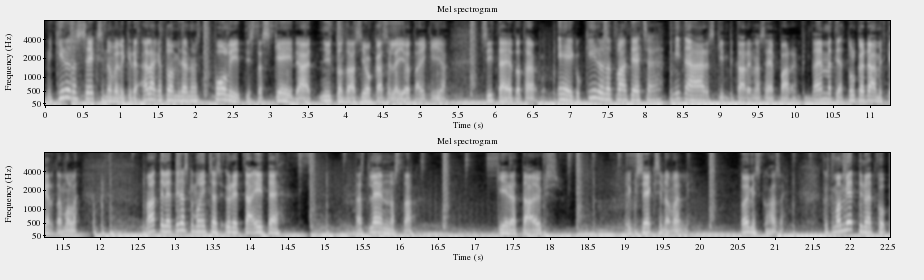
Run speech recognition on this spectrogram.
niin kirjoita seksinovellikirja, äläkä tuo mitään tämmöistä poliittista skeidaa, että nyt on taas jokaiselle jotakin ja sitä ja tota. Ei, kun kirjoitat vaan, tiedätkö, mitä härskimpi tarina sen parempi. Tai en mä tiedä, tulkaa daamit kertoa mulle. Mä ajattelin, että pitäisikö mun itse asiassa yrittää itse tästä lennosta kirjoittaa yksi, yksi seksinovelli. Toimiskohan se? Koska mä oon miettinyt, että kun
